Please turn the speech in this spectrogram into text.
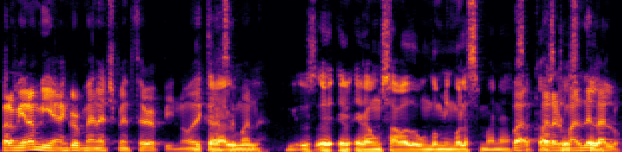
Para mí era mi anger management therapy, ¿no? De cada semana. Era un sábado o un domingo a la semana. para el mal de Lalo,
